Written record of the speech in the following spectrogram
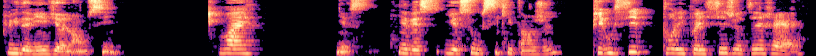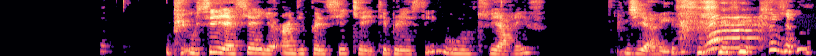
plus il devient violent aussi. Ouais. Il y, a, il y avait, il y a ça aussi qui est en jeu. Puis aussi, pour les policiers, je veux dire... euh, Puis aussi, est-ce qu'il y a un des policiers qui a été blessé ou tu y arrives? J'y arrive.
